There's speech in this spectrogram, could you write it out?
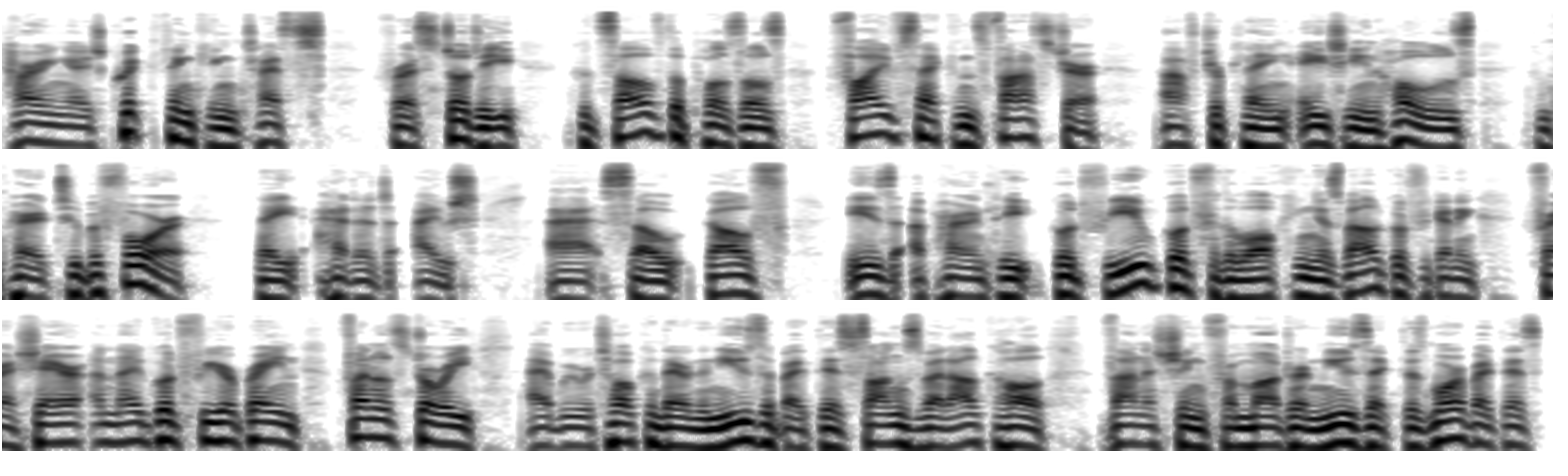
carrying out quick thinking tests for a study could solve the puzzles five seconds faster after playing 18 holes compared to before they headed out. Uh, so golf is apparently good for you, good for the walking as well, good for getting fresh air, and now good for your brain. Final story uh, we were talking there in the news about this songs about alcohol vanishing from modern music. There's more about this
